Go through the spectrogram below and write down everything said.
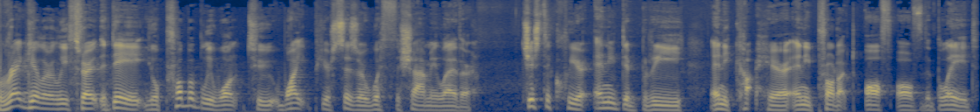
Regularly throughout the day, you'll probably want to wipe your scissor with the chamois leather just to clear any debris, any cut hair, any product off of the blade.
